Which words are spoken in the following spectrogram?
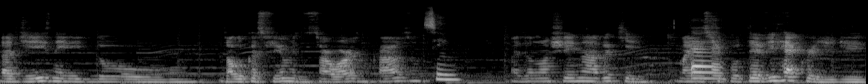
da Disney, do da Lucasfilm, do Star Wars, no caso, Sim. mas eu não achei nada aqui. Mas, É. tipo, teve recorde de,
